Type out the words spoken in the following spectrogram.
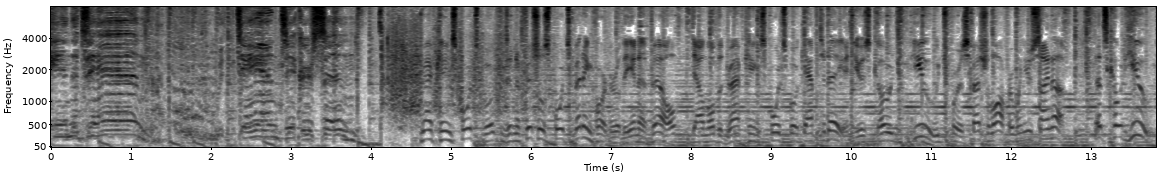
in the den with Dan Dickerson. DraftKings Sportsbook is an official sports betting partner of the NFL. Download the DraftKings Sportsbook app today and use code HUGE for a special offer when you sign up. That's code HUGE,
